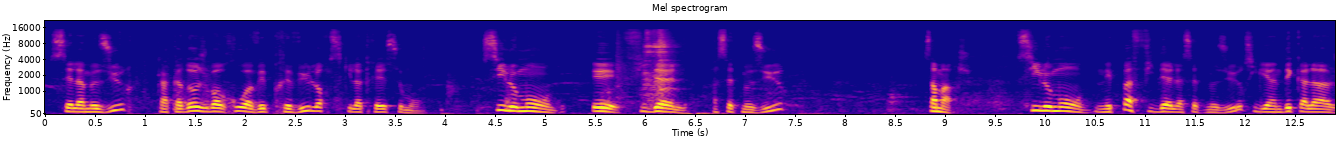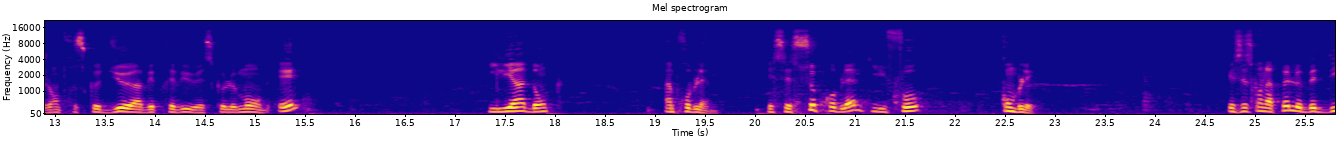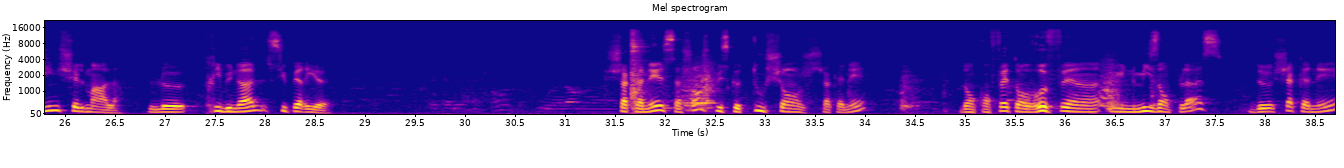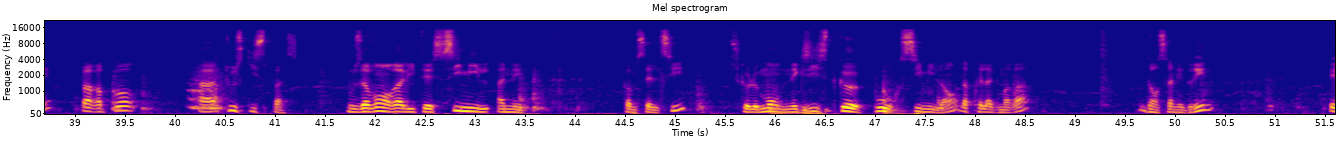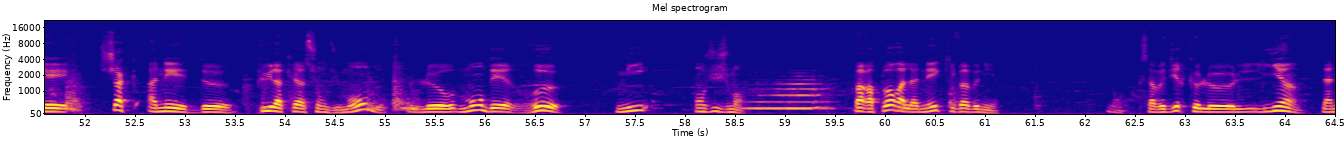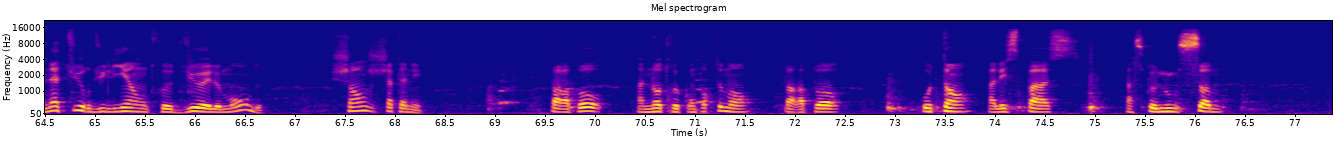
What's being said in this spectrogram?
c'est la mesure qu'Akadosh Baruch avait prévue lorsqu'il a créé ce monde. Si le monde est fidèle à cette mesure, ça marche. Si le monde n'est pas fidèle à cette mesure, s'il y a un décalage entre ce que Dieu avait prévu et ce que le monde est, il y a donc un problème. Et c'est ce problème qu'il faut combler. Et c'est ce qu'on appelle le Beddin Shel Ma'ala, le tribunal supérieur. Chaque année, ça change, puisque tout change chaque année. Donc en fait, on refait une mise en place de chaque année par rapport à tout ce qui se passe. Nous avons en réalité 6000 années comme celle-ci, puisque le monde n'existe que pour 6000 ans, d'après la Gemara dans Sanhedrin. Et chaque année depuis la création du monde, le monde est remis en jugement par rapport à l'année qui va venir. Donc ça veut dire que le lien, la nature du lien entre Dieu et le monde change chaque année par rapport à notre comportement, par rapport au temps, à l'espace, à ce que nous sommes.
